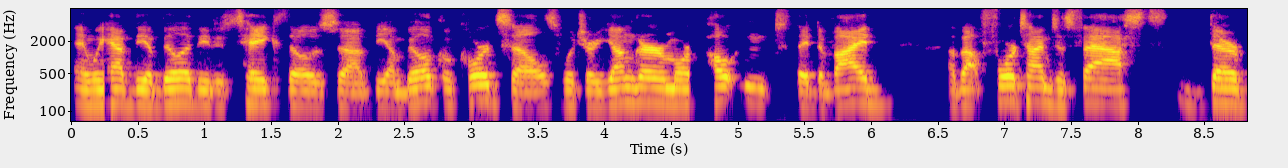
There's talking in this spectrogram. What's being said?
and we have the ability to take those uh, the umbilical cord cells which are younger more potent they divide about four times as fast. They're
